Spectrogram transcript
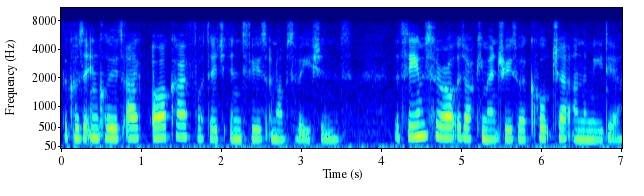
because it includes archive footage, interviews, and observations. The themes throughout the documentaries were culture and the media,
